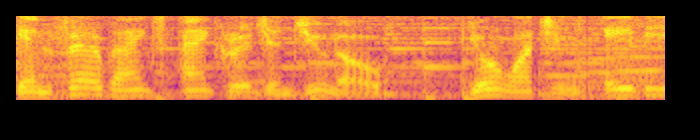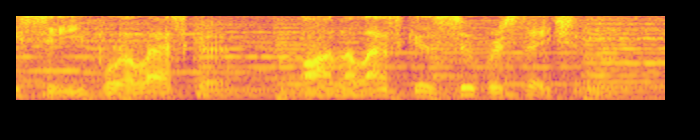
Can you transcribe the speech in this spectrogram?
In Fairbanks, Anchorage, and Juneau, you're watching ABC for Alaska on Alaska's Superstation.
